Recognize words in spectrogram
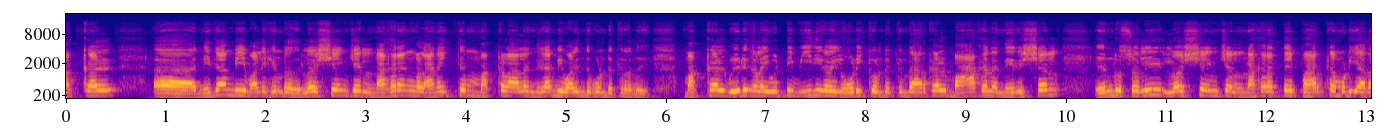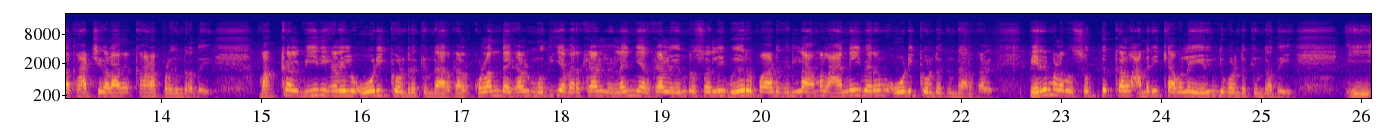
மக்கள் நிரம்பி வழிகின்றது. லொஸ் ஏஞ்சல் நகரங்கள் அனைத்தும் மக்களால் நிரம்பி வழிந்து கொண்டிருக்கிறது. மக்கள் வீடுகளை விட்டு வீதிகளில் ஓடிக்கொண்டிருக்கின்றார்கள். வாகன நெரிசல் என்று சொல்லி லாஸ் ஏஞ்சல் நகரத்தை பார்க்க முடியாத காட்சிகளாக காணப்படுகின்றது. மக்கள் வீதிகளில் ஓடிக்கொண்டிருக்கின்றார்கள். குழந்தைகள் முதியவர்கள் இளைஞர்கள் என்று சொல்லி வேறுபாடு இல்லாமல் அனைவரும் ஓடிக்கொண்டிருக்கின்றார்கள். பெருமளவு சொத்துக்கள் அமெரிக்காவில் எரிந்து கொண்டிருக்கின்றது. இ-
